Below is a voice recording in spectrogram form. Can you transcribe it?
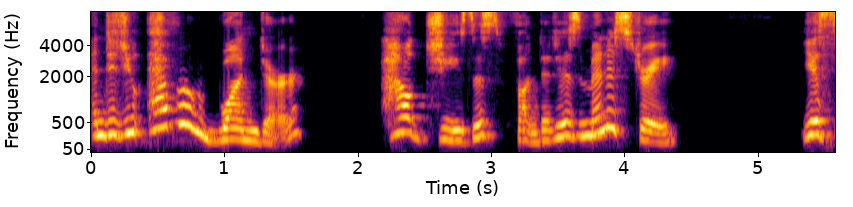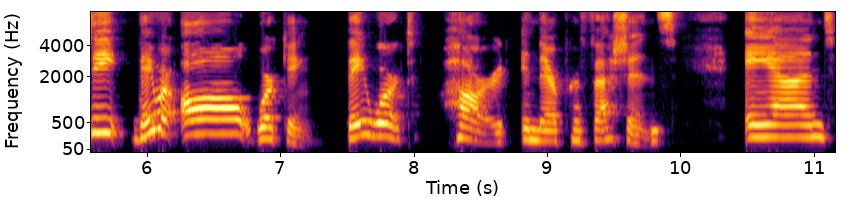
And did you ever wonder how Jesus funded his ministry? You see, they were all working, they worked hard in their professions. And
